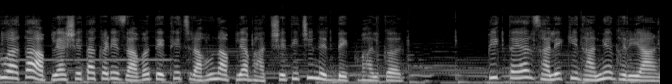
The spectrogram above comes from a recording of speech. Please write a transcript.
तू आता आपल्या शेताकडे जावं तेथेच राहून आपल्या भातशेतीची नीट देखभाल कर. पीक तयार झाले की धान्य घरी आण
